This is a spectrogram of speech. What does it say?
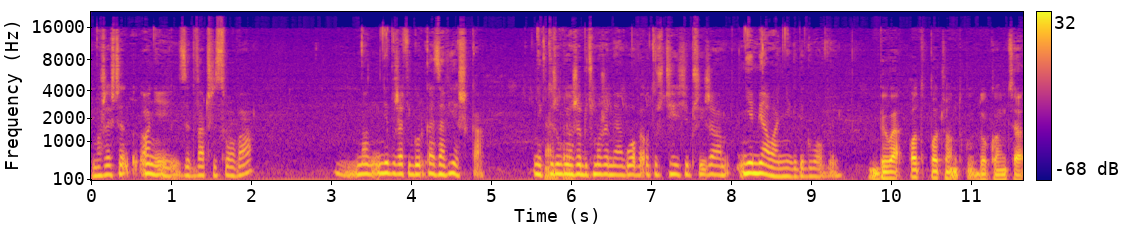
Może jeszcze o niej ze dwa, trzy słowa. No, nieduża figurka zawieszka. Niektórzy Tak, mówią, tak. że być może miała głowę. Otóż dzisiaj się przyjrzałam, nie miała nigdy głowy. Była od początku do końca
